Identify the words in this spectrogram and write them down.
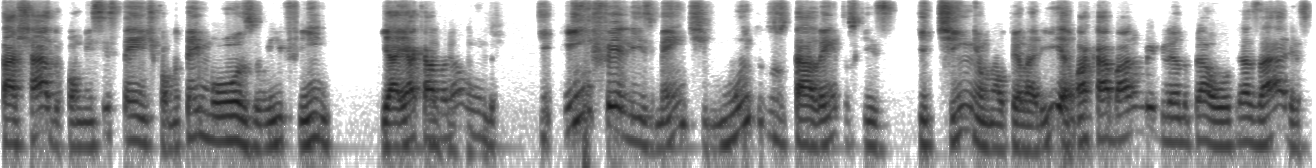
taxado como insistente, como teimoso, enfim, e aí acaba é não indo. Que, infelizmente, muitos dos talentos que que tinham na hotelaria acabaram migrando para outras áreas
